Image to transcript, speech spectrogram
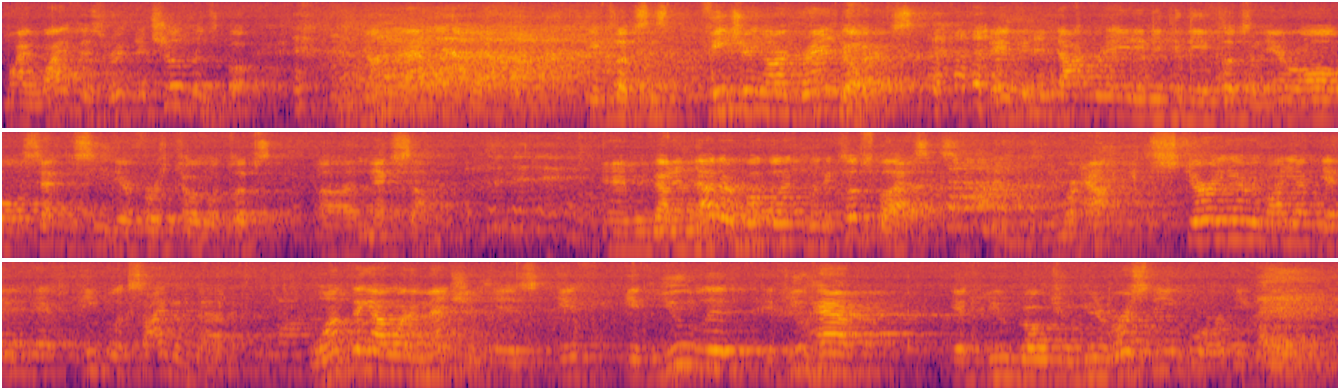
My wife has written a children's book, Young book, Eclipses, featuring our granddaughters. They've been indoctrinated into the eclipse, and they're all set to see their first total eclipse uh, next summer. And we've got another booklet with eclipse glasses. And we're out stirring everybody up, getting people excited about it. One thing I want to mention is if, if you live, if you have, if you go to university or if you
